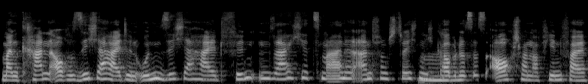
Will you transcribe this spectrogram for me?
man kann auch Sicherheit in Unsicherheit finden, sage ich jetzt mal in Anführungsstrichen. Mhm. Ich glaube, mhm. das ist auch schon auf jeden Fall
